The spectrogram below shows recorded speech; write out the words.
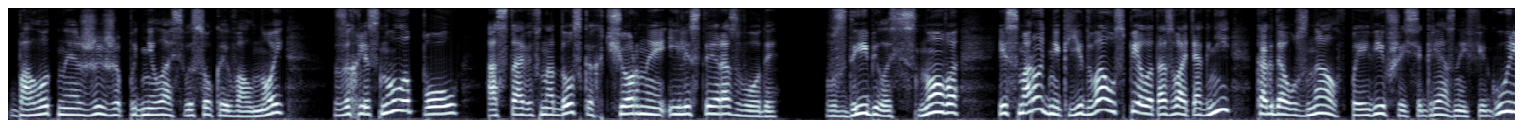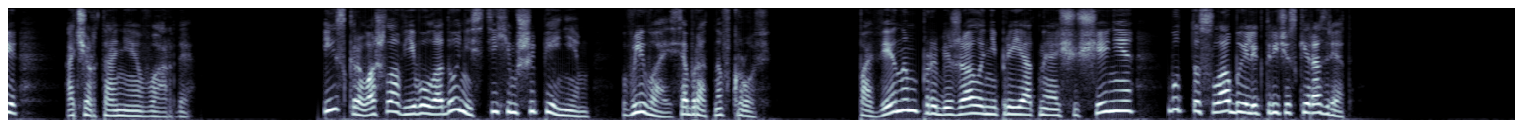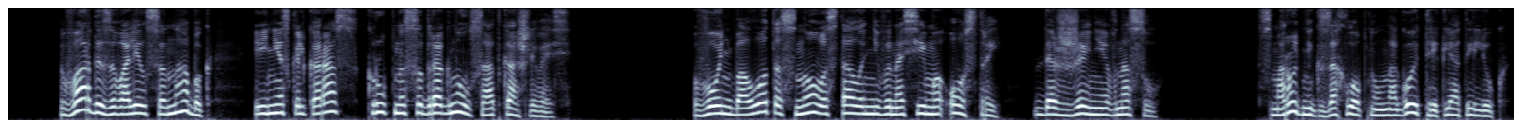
Болотная жижа поднялась высокой волной, захлестнула пол, оставив на досках черные илистые разводы — вздыбилась снова, и смородник едва успел отозвать огни, когда узнал в появившейся грязной фигуре очертания Варды. Искра вошла в его ладони с тихим шипением, вливаясь обратно в кровь. По венам пробежало неприятное ощущение, будто слабый электрический разряд. Варды завалился на бок и несколько раз крупно содрогнулся, откашливаясь. Вонь болота снова стала невыносимо острой, до жжения в носу. Смородник захлопнул ногой треклятый люк.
